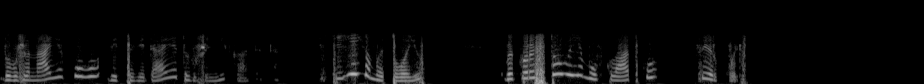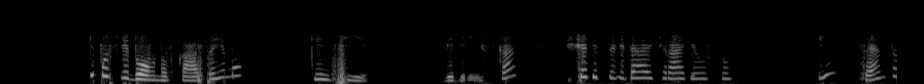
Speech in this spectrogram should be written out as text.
довжина якого відповідає довжині катета. З цією метою використовуємо вкладку Циркуль і послідовно вказуємо кінці відрізка, що відповідають радіусу, і центр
